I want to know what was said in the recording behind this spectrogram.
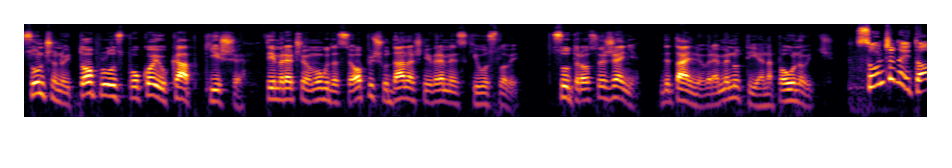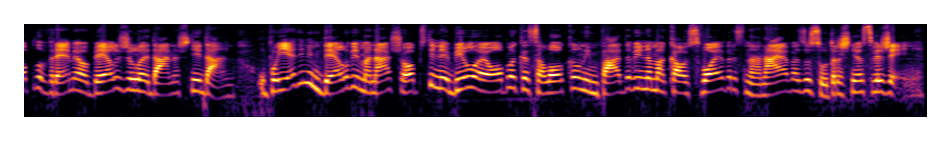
Sunčano i toplo uz po koju kap kiše. Tim rečima mogu da se opišu današnji vremenski uslovi. Sutra osveženje. Detaljnije o vremenu Tijana Paunović. Sunčano i toplo vreme obeležilo je današnji dan. U pojedinim delovima naše opštine bilo je oblaka sa lokalnim padavinama kao svojevrsna najava za sutrašnje osveženje.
